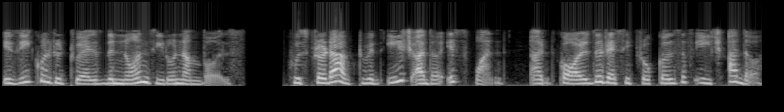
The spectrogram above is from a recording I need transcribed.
is equal to 12 the non-zero numbers, whose product with each other is 1, are called the reciprocals of each other.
